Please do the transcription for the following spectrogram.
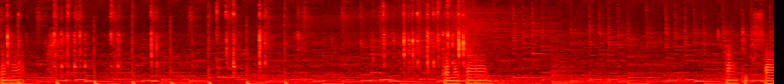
คณะกรรมการ การศึกษา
